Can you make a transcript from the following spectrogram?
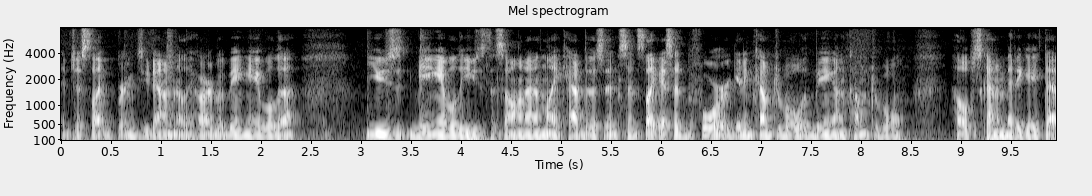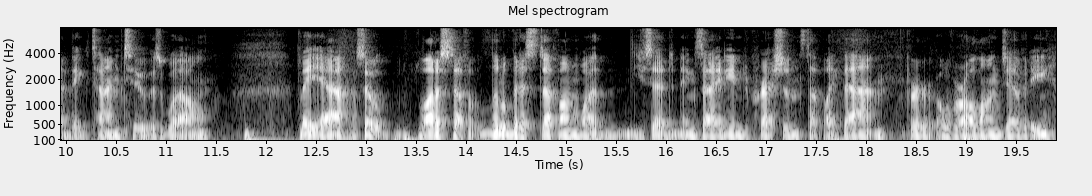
it just like brings you down really hard. But being able to use being able to use the sauna and like have those instances, like I said before, getting comfortable with being uncomfortable helps kind of mitigate that big time too as well. But yeah, so a lot of stuff, a little bit of stuff on what you said, anxiety and depression, stuff like that for overall longevity.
